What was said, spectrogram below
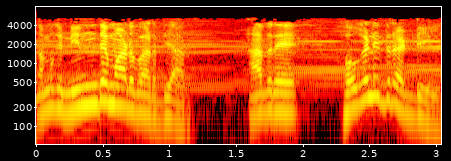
ನಮಗೆ ನಿಂದೆ ಮಾಡಬಾರ್ದು ಯಾರು. ಆದರೆ ಹೊಗಳಿದ್ರೆ ಅಡ್ಡಿ ಇಲ್ಲ.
